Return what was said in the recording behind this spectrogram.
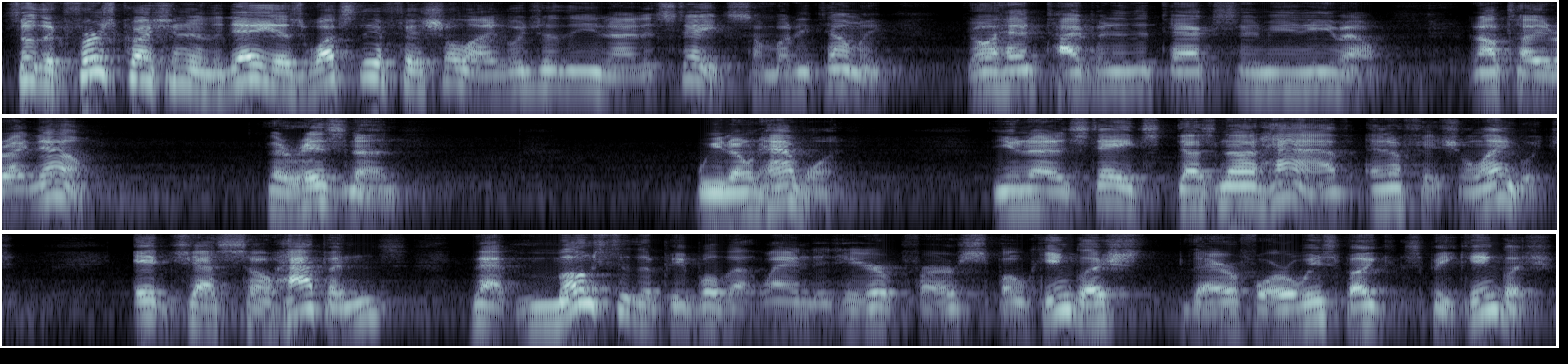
So the first question of the day is what's the official language of the United States? Somebody tell me. Go ahead, type it in the text, send me an email. And I'll tell you right now there is none. We don't have one. The United States does not have an official language. It just so happens that most of the people that landed here first spoke English, therefore we speak, speak English.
